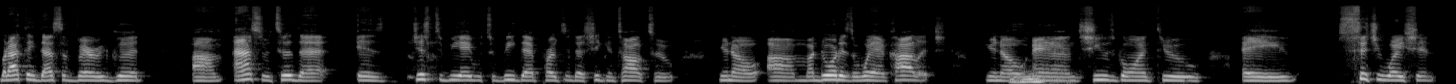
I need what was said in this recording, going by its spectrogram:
but I think that's a very good um, answer to that is just to be able to be that person that she can talk to. You know, um, my daughter's away at college, you know, mm-hmm. and she was going through a situation,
